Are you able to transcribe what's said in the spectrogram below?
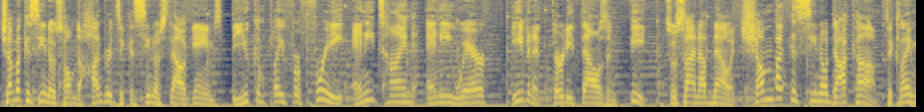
Chumba Casino is home to hundreds of casino style games that you can play for free anytime, anywhere even at 30,000 feet. So sign up now at ChumbaCasino.com to claim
